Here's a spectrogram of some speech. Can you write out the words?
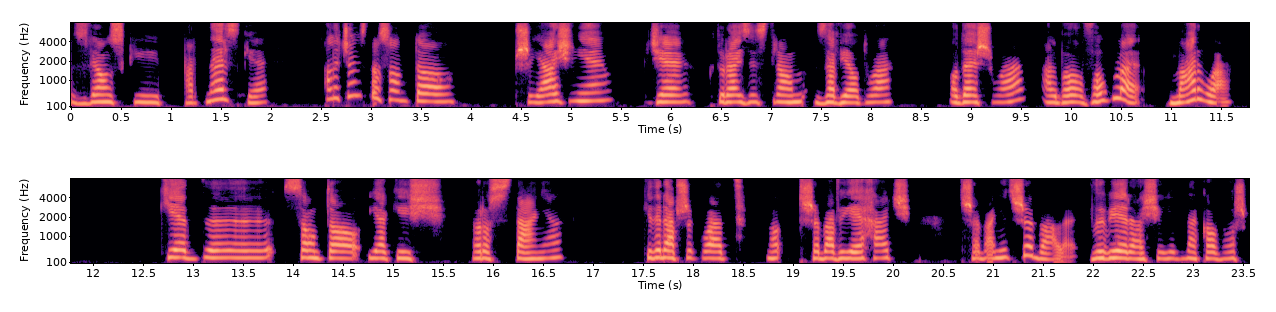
związki partnerskie, ale często są to przyjaźnie, gdzie któraś ze stron zawiodła, odeszła albo w ogóle marła, kiedy są to jakieś rozstania, kiedy na przykład no, trzeba wyjechać, trzeba, nie trzeba, ale wybiera się jednakowoż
